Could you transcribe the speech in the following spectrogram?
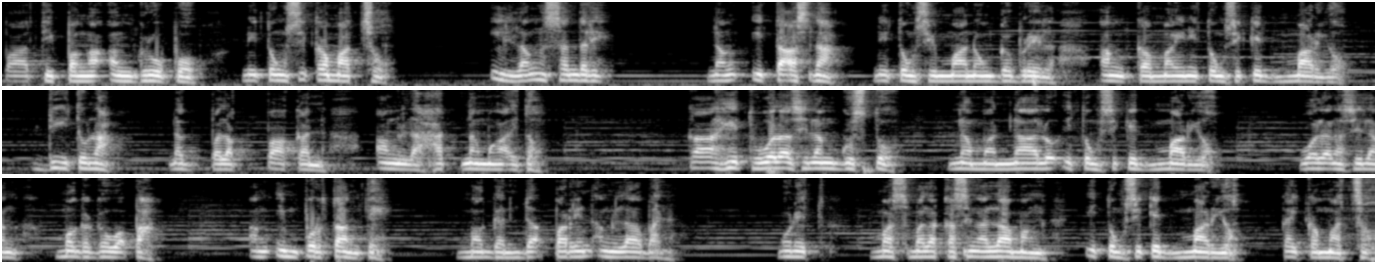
pati pa nga ang grupo nitong si Camacho. Ilang sandali, nang itaas na nitong si Manong Gabriel ang kamay nitong si Kid Mario. Dito na nagpalakpakan ang lahat ng mga ito. Kahit wala silang gusto na manalo itong si Kid Mario, wala na silang magagawa pa. Ang importante, maganda pa rin ang laban. Ngunit mas malakas nga lamang itong si Kid Mario kay Camacho.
